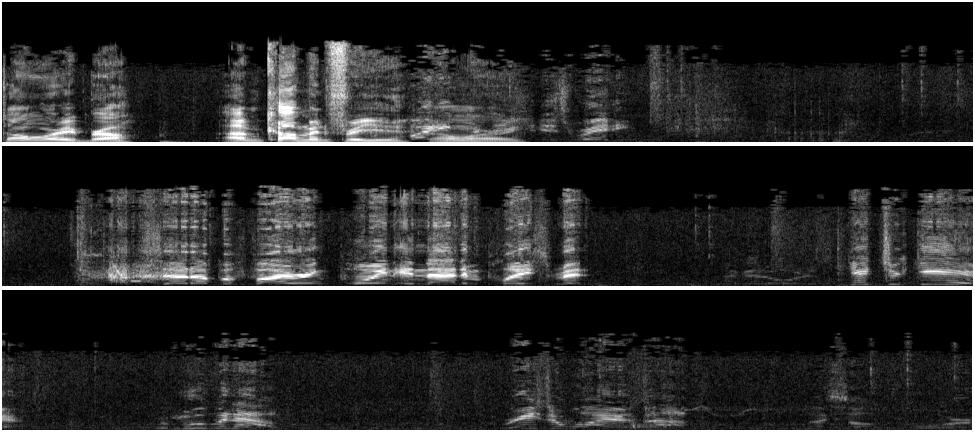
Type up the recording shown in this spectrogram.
Don't worry, bro. I'm coming for you. Don't worry. position is ready. Set up a firing point in that emplacement. I got orders. Get your gear. We're moving out. Razor wires up. I saw four,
